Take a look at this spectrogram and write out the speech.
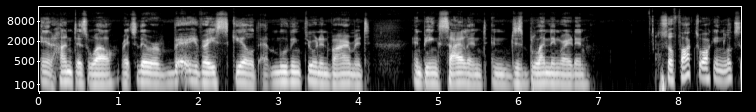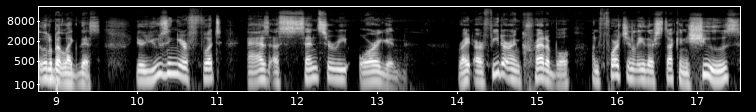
and hunt as well, right? So they were very, very skilled at moving through an environment and being silent and just blending right in. So fox walking looks a little bit like this. You're using your foot as a sensory organ right? Our feet are incredible. Unfortunately, they're stuck in shoes,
